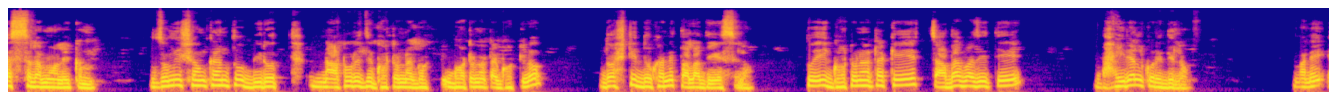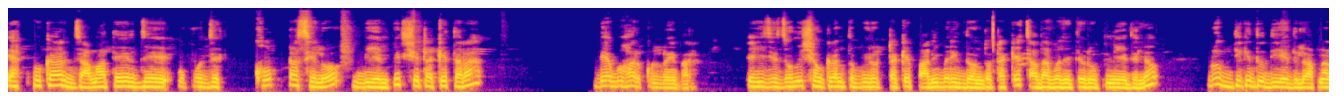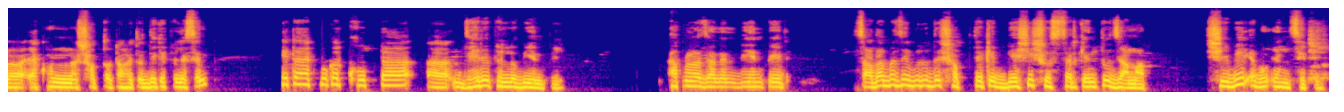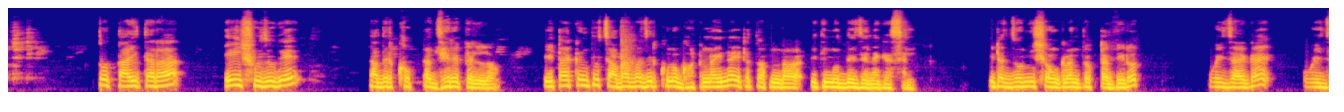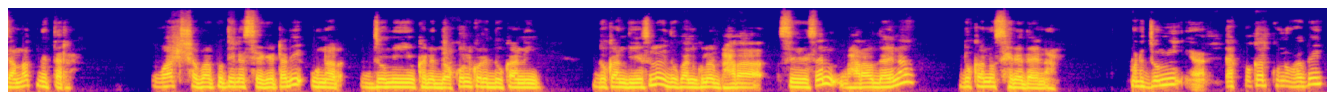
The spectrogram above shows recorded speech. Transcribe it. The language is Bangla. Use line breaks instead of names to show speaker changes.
আসসালামু আলাইকুম। জমি সংক্রান্ত বিরোধ নাটোরে যে ঘটনা ঘট- ঘটনাটা ঘটলো, দশটি দোকানে তালা দিয়েছিল। তো এই ঘটনাটাকে চাঁদাবাজিতে ভাইরাল করে দিল। মানে এক প্রকার জামাতের যে উপর যে ক্ষোভটা ছিল বিএনপির, সেটাকে তারা ব্যবহার করল এবার। এই যে জমি সংক্রান্ত বিরোধটাকে, পারিবারিক দ্বন্দ্বটাকে চাঁদাবাজিতে রূপ নিয়ে দিল। রূপ দিয়ে কিন্তু দিয়ে দিল। আপনারা এখন সত্যটা হয়তো দেখে ফেলেছেন। এটা এক প্রকার ক্ষোভটা ঝেড়ে ফেলল বিএনপি আপনারা জানেন বিএনপির চাঁদাবাজির বিরুদ্ধে সব থেকে বেশি সোচ্চার কিন্তু জামাত, শিবির এবং এনসিপি। তো তাই তারা এই সুযোগে তাদের ক্ষোভটা ঝেড়ে ফেলল। এটা কিন্তু চাঁদাবাজির কোনো ঘটনাই না, এটা তো আপনারা ইতিমধ্যেই জেনে গেছেন। এটা জমি সংক্রান্ত একটা বিরোধ। ওই জায়গায় ওই জামাত নেতার ওয়ার্ড সভাপতি না সেক্রেটারি ওনার জমি ওখানে দখল করে দোকানি দোকান দিয়েছিল ওই দোকানগুলোর ভাড়া চেয়েছেন ভাড়াও দেয় না, দোকানও ছেড়ে দেয় না। মানে জমি এক প্রকার কোনোভাবেই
